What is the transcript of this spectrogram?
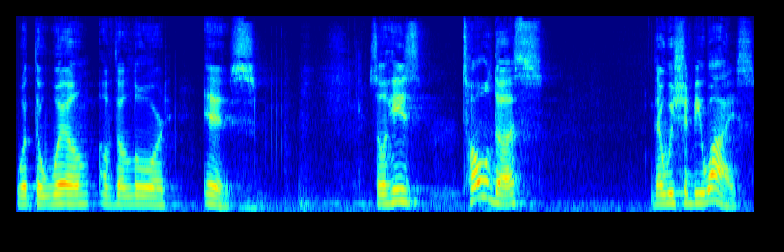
what the will of the Lord is. So he's told us that we should be wise.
